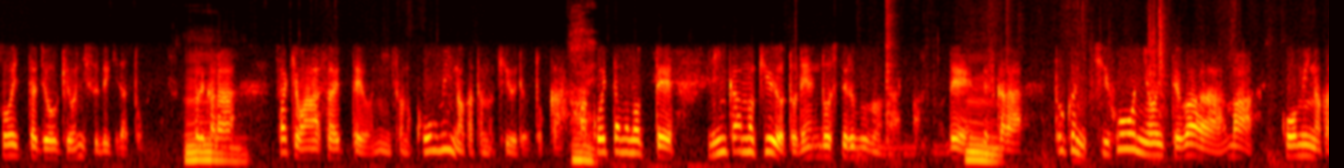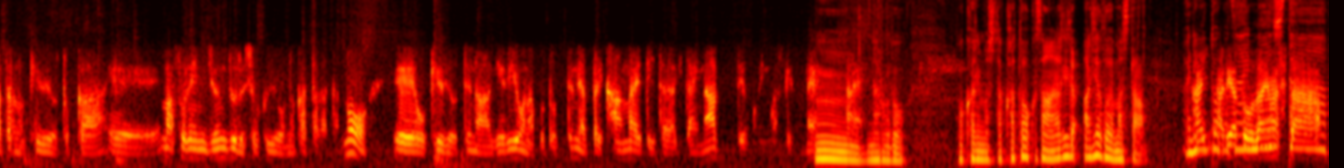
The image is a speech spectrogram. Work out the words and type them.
そういった状況にすべきだと思います。それからさっきお話しされたように、その公務員の方の給料とか、はい、まあ、こういったものって、民間の給与と連動している部分がありますので、ですから、特に地方においては、まあ、公務員の方の給与とか、えーまあ、それに準ずる職業の方々の、えー、お給料っていうのを上げるようなことっていうのは、やっぱり考えていただきたいなって思いますけどね。はい、なるほどわかりました片岡さんありありがとうございました。ありがとうございました。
